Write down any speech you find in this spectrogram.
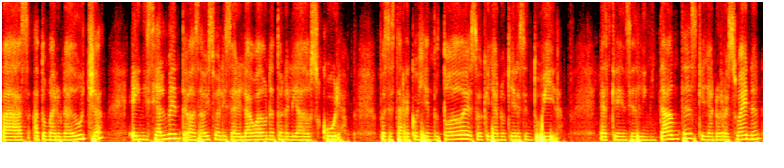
vas a tomar una ducha e inicialmente vas a visualizar el agua de una tonalidad oscura, pues está recogiendo todo eso que ya no quieres en tu vida, las creencias limitantes que ya no resuenan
